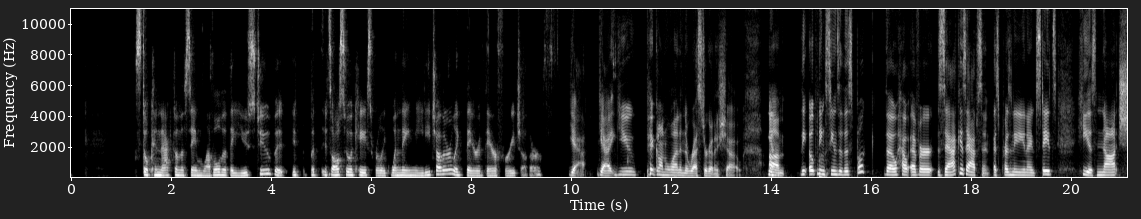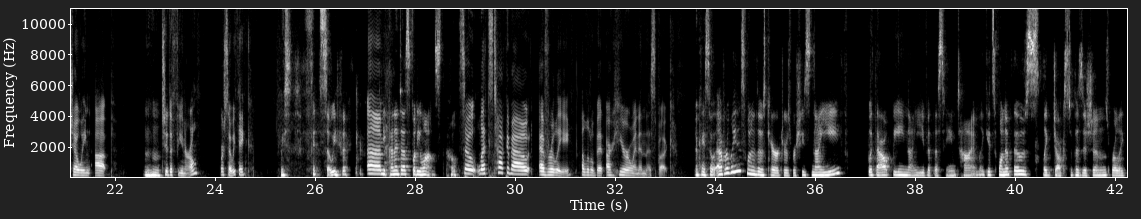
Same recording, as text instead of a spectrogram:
still connect on the same level that they used to, but it but it's also a case where like when they need each other, like they're there for each other. Yeah. Yeah. You pick on one and the rest are going to show. Yeah. Um, the opening scenes of this book, though, however, Zach is absent as president of the United States. He is not showing up Mhm. to the funeral, or so we think. So we think. Um, He kind of does what he wants, though. So let's talk about Everly a little bit, our heroine in this book. Okay, so Everly is one of those characters where she's naive without being naive at the same time. Like it's one of those like juxtapositions where like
